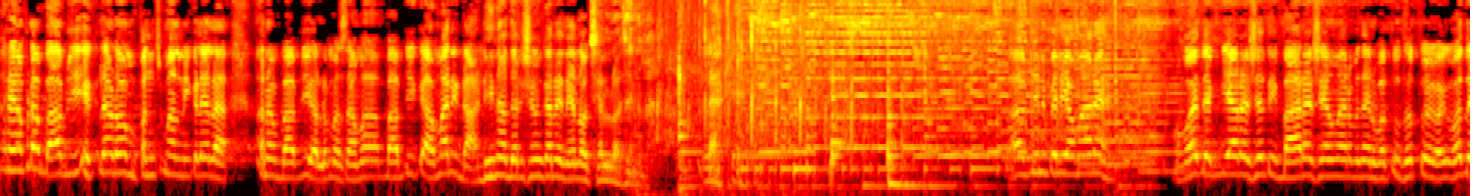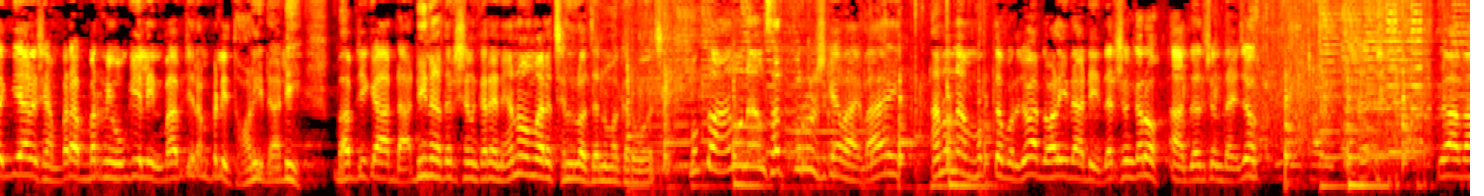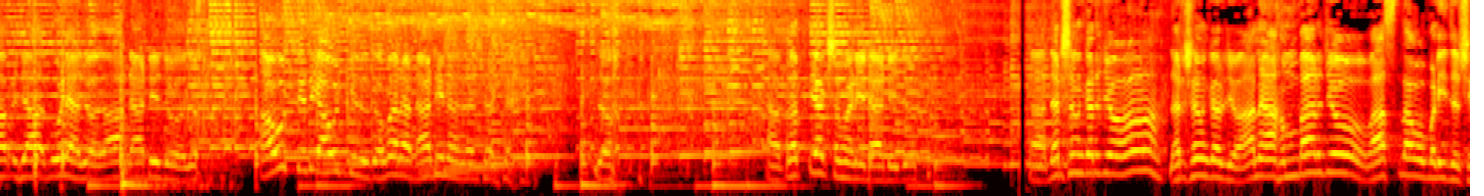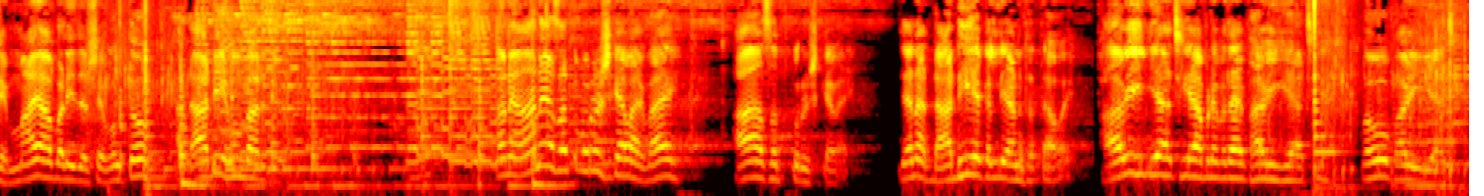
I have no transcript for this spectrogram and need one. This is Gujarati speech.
અરે, આપણા બાપજી એક દાડો આમ પંચમાલ નીકળેલા અને બાપજી અલમસામાં બાપજી કે અમારી દાઢીના દર્શન કરે ને એનો છેલ્લો જન્મ. બાપજી ને પેલી અમારે વદ અગિયારસ હતી બારસે અમારે બધાને વતું થતું હોય, વદ અગિયારસ આમ બરાબરની ઉગેલી ને બાપજી આમ પેલી ધોળી દાઢી. બાપજી કે આ દાઢીના દર્શન કરે ને એનો અમારે છેલ્લો જન્મ કરવો છે. મુક્ત, આનું નામ સત્પુરુષ કહેવાય ભાઈ. આનું નામ મુક્ત પુરુષ જો આ ધોળી દાઢી, દર્શન કરો. આ દર્શન થાય. જો. આ બોલ્યા જો, આ દાઢી જો જો. આવું જ કીધી આવું જ કીધું અમારા દાઢીના દર્શન થાય જો. આ પ્રત્યક્ષ મળી દાઢી જો. દર્શન કરજો દર્શન કરજો. અને આ સંભાળજો વાસનાઓ બળી જશે, માયા બળી જશે. હું તો આ દાઢી સંભાળજો અને આને સત્પુરુષ કહેવાય, ભાઈ. આ સત્પુરુષ કહેવાય. જેના દાઢીએ કલ્યાણ થતા હોય. ફાવી ગયા છીએ આપણે બધા ફાવી ગયા છીએ. બહુ ફાવી ગયા છીએ.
